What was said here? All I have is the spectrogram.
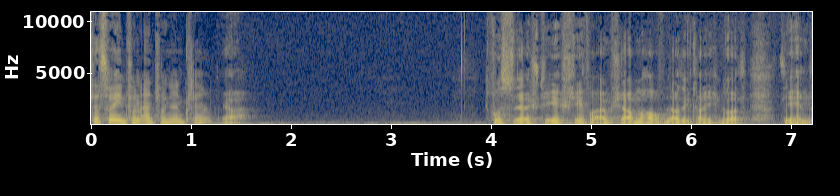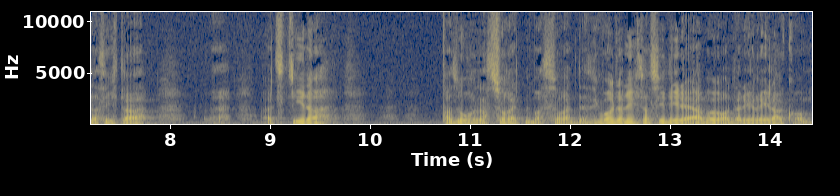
Das war Ihnen von Anfang an klar? Ja. Ich wusste, ich stehe, stehe vor einem Scherbenhaufen, also kann ich nur sehen, dass ich da äh, als Diener versuche, das zu retten, was zu retten ist. Ich wollte nicht, dass die DDR-Bürger unter die Räder kommen.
